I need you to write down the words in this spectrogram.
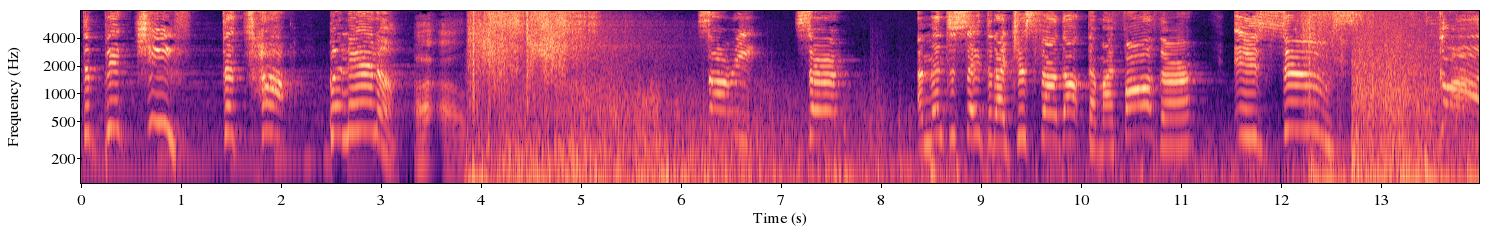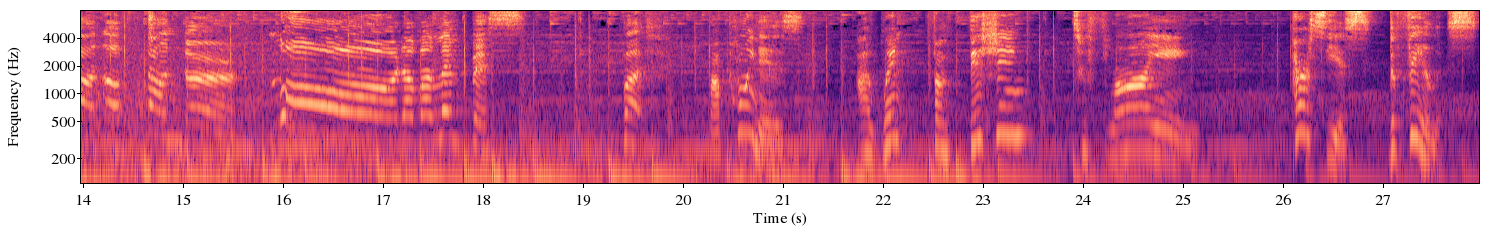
the big chief, the top banana. Uh oh. Sorry, sir. I meant to say that I just found out that my father is Zeus, god of thunder, lord of Olympus. But my point is, I went from fishing to flying. Perseus the Fearless.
